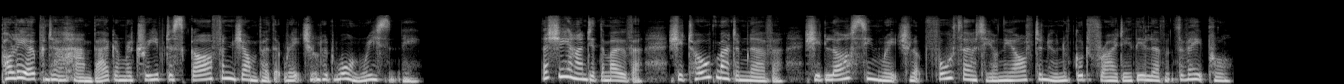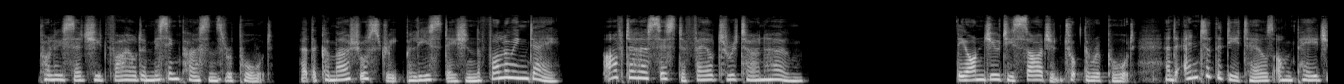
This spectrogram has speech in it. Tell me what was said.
Polly opened her handbag and retrieved a scarf and jumper that Rachel had worn recently. As she handed them over, she told Madame Nerva she'd last seen Rachel at 4.30 on the afternoon of Good Friday, the 11th of April. Polly said she'd filed a missing persons report at the Commercial Street police station the following day, after her sister failed to return home. The on duty sergeant took the report and entered the details on page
